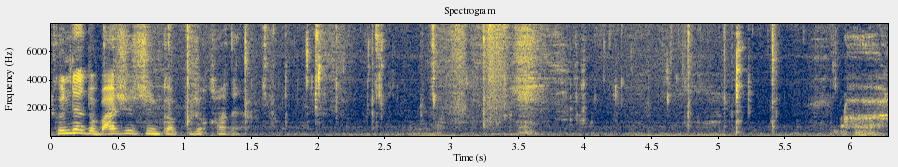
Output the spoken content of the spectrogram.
근데도 맛있으니까 부족하네. 아.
